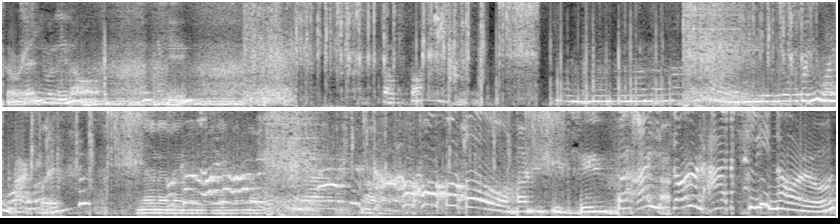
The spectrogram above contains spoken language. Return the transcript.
Sorry. Genuinely not. Thank you. Sounds fine with me. What are you running backwards? No, no, no, no, no, Because I no, no, don't no. Oh! Did you do that? I don't actually know.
